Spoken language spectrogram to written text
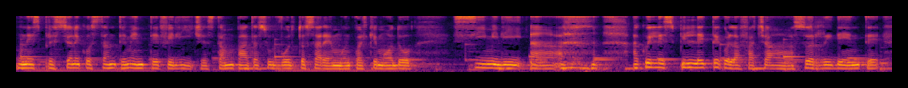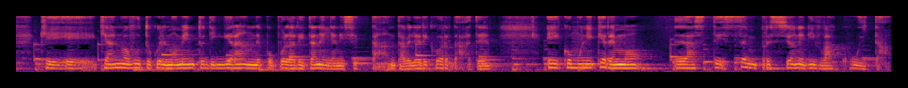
un'espressione costantemente felice stampata sul volto saremmo in qualche modo simili a, a, quelle spillette con la faccia sorridente che, che, hanno avuto quel momento di grande popolarità negli anni 70, ve le ricordate? E comunicheremo la stessa impressione di vacuità.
